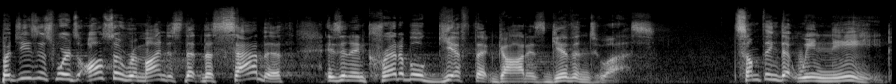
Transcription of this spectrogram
But Jesus' words also remind us that the Sabbath is an incredible gift that God has given to us, something that we need.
